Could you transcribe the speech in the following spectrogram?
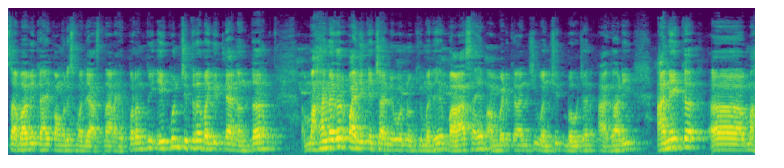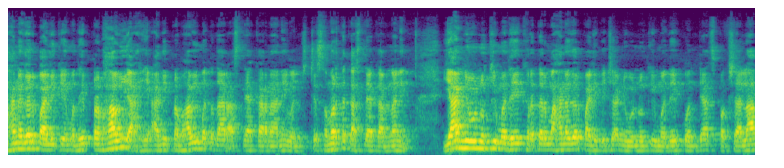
स्वाभाविक आहे काँग्रेसमध्ये असणार आहे. परंतु एकूण चित्र बघितल्यानंतर महानगरपालिकेच्या निवडणुकीमध्ये बाळासाहेब आंबेडकरांची वंचित बहुजन आघाडी अनेक महानगरपालिकेमध्ये प्रभावी आहे आणि प्रभावी मतदार असल्याकारणाने वंचितचे समर्थक असल्याकारणाने या निवडणुकीमध्ये खरं तर महानगरपालिकेच्या निवडणुकीमध्ये कोणत्याच पक्षाला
